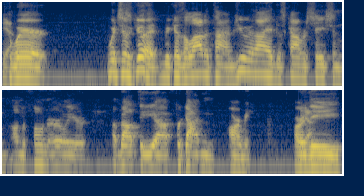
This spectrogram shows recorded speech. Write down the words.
Yeah. Where, which is good because a lot of times you and I had this conversation on the phone earlier about the uh, Forgotten Army or Yeah. the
